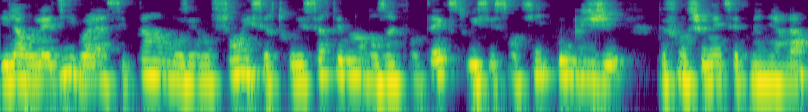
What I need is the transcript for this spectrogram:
Et là, on l'a dit, voilà, c'est pas un mauvais enfant. Il s'est retrouvé certainement dans un contexte où il s'est senti obligé de fonctionner de cette manière-là,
